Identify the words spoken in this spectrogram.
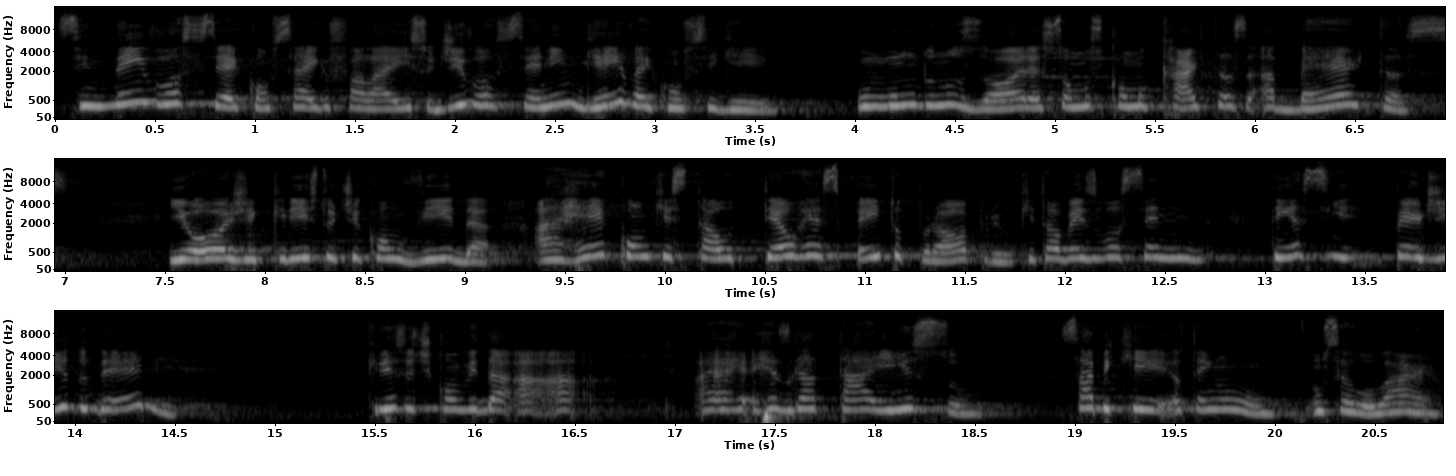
Se nem você consegue falar isso de você, ninguém vai conseguir. O mundo nos olha, somos como cartas abertas. E hoje Cristo te convida a reconquistar o teu respeito próprio, que talvez você tenha se perdido dele. Cristo te convida a, a, a resgatar isso. Sabe que eu tenho um celular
